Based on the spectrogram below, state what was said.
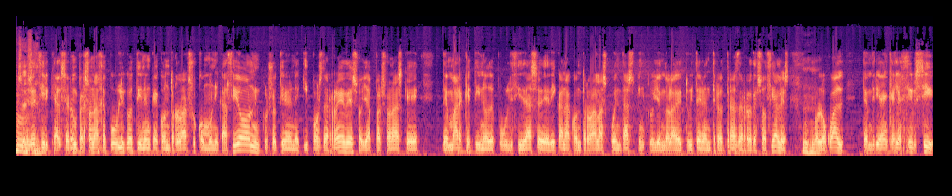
Sí, es sí. decir, que al ser un personaje público tienen que controlar su comunicación, incluso tienen equipos de redes o ya personas que de marketing o de publicidad se dedican a controlar las cuentas, incluyendo la de Twitter, entre otras de redes sociales. Con lo cual tendrían que elegir sí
